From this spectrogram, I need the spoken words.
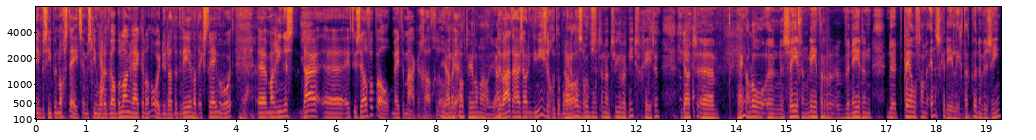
in principe nog steeds. En misschien Ja. wordt het wel belangrijker dan ooit. Nu dat het weer wat extremer wordt. Eh Marines, daar heeft u zelf ook wel mee te maken gehad, geloof Ja, ik. dat hè? klopt helemaal. Ja. De waterhuishouding die niet zo goed op orde Nou, was we soms. moeten natuurlijk niet vergeten dat eh, Hengelo een 7 meter beneden de, het pijl van Enschede ligt. Dat kunnen we zien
